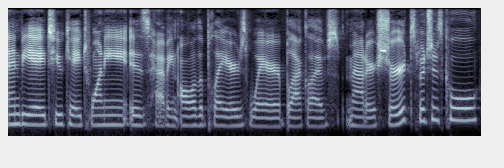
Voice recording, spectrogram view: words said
NBA 2K20 is having all the players wear Black Lives Matter shirts, which is cool.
